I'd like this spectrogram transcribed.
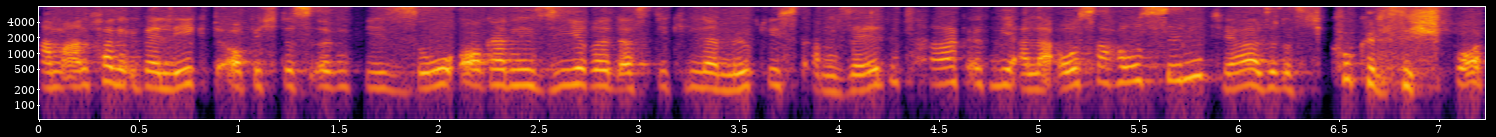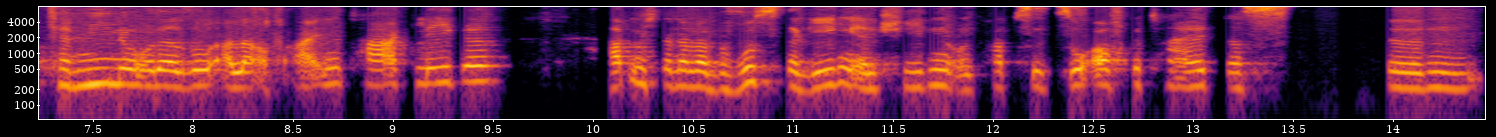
am Anfang überlegt, ob ich das irgendwie so organisiere, dass die Kinder möglichst am selben Tag irgendwie alle außer Haus sind. Ja, also dass ich gucke, dass ich Sporttermine oder so alle auf einen Tag lege. Habe mich dann aber bewusst dagegen entschieden und habe es jetzt so aufgeteilt, dass ähm,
